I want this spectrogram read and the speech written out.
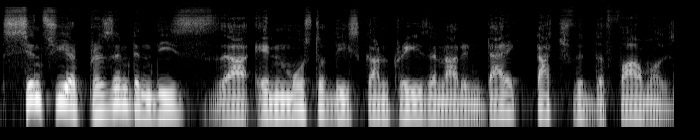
since we are present in these uh, in most of these countries and are in direct touch with the farmers,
